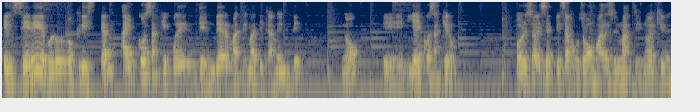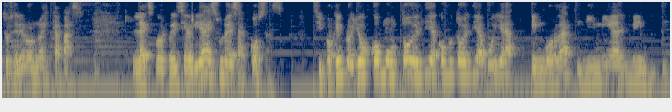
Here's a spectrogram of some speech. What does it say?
El cerebro, Cristian, hay cosas que puede entender matemáticamente, ¿no? Eh, y hay cosas que no. Por eso a veces pensamos que somos malos en mate, ¿no? Es que nuestro cerebro no es capaz. La exponenciabilidad es una de esas cosas. Si, por ejemplo, yo como todo el día, como todo el día, voy a engordar linealmente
